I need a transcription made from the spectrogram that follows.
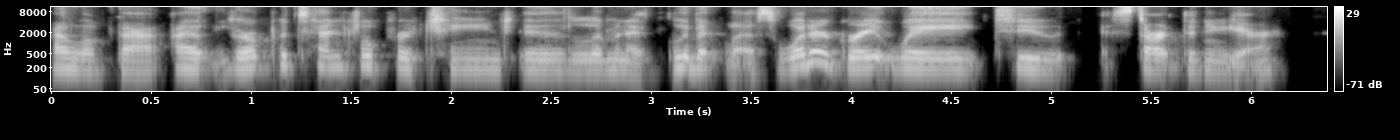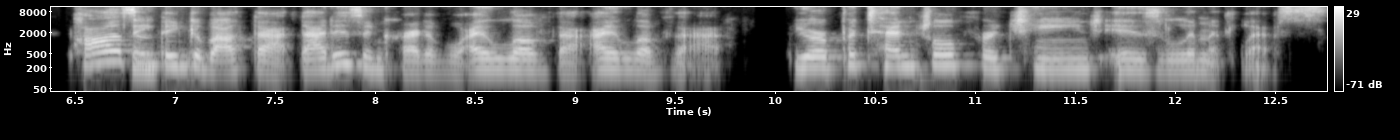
I love that. I, your potential for change is limited, limitless. What a great way to start the new year. Pause Thank and think you. about that. That is incredible. I love that. I love that. Your potential for change is limitless.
